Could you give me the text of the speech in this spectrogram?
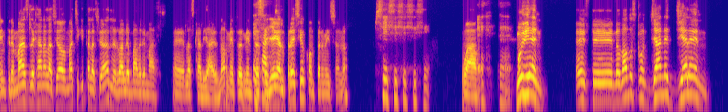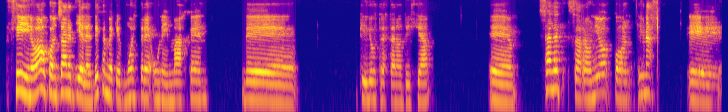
entre más lejana la ciudad o más chiquita la ciudad, les vale madre más eh, las calidades, ¿no? Mientras, mientras se llega al precio, con permiso, ¿no? Sí, sí, sí, sí, sí. Wow. Este, Muy bien. Este, nos vamos con Janet Yellen. sí, nos vamos con Janet Yellen. Déjenme que muestre una imagen de que ilustra esta noticia. Eh, Janet se reunió con unas eh,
